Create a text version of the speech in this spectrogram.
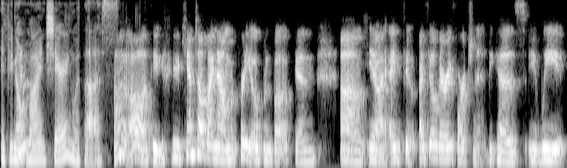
if you don't yeah. mind sharing with us. Not at all. If you, if you can't tell by now, I'm a pretty open book, and um, you know, I, I, feel I feel very fortunate because we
